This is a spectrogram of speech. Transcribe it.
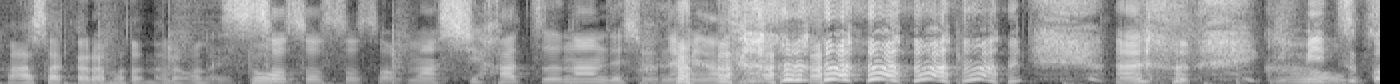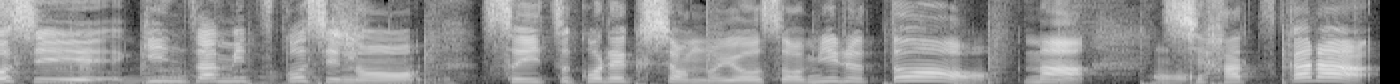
朝からまた並ばないと。そうそうそうそう。まあ始発なんでしょうね 皆さん。あの三越銀座三越のスイーツコレクションの様子を見るとまあ始発から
